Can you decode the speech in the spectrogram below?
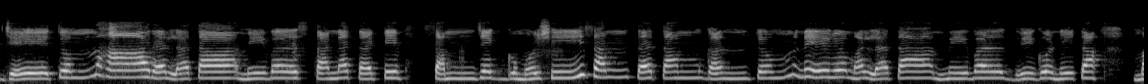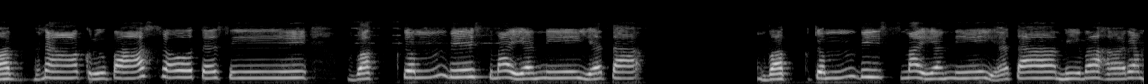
భయం మద్నాతు కామాక్షితే జేతుం హారలతామివ స్తనతటిం సంజగ్ముషీ సంతతం గంతుం నిర్మలతామివ ద్విగుణిత మగ్నా కృపా స్రోతసి వక్తుం విస్మయనీయత విస్మయనీయతామివ హరం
